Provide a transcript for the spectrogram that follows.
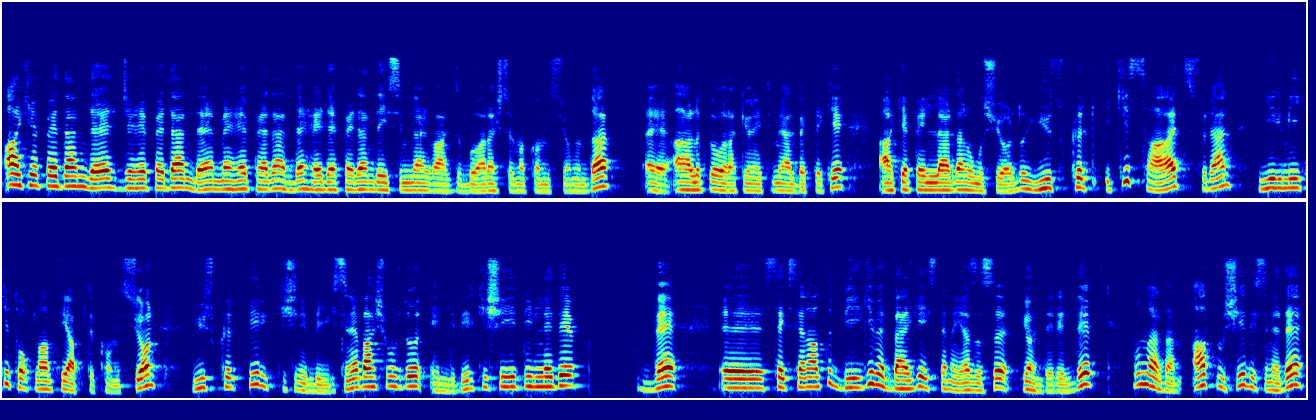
AKP'den de, CHP'den de, MHP'den de, HDP'den de isimler vardı bu araştırma komisyonunda. Ee, ağırlıklı olarak yönetimi elbette ki AKP'lilerden oluşuyordu. 142 saat süren 22 toplantı yaptı komisyon. 141 kişinin bilgisine başvurdu, 51 kişiyi dinledi ve 86 bilgi ve belge isteme yazısı gönderildi. Bunlardan 67'sine de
